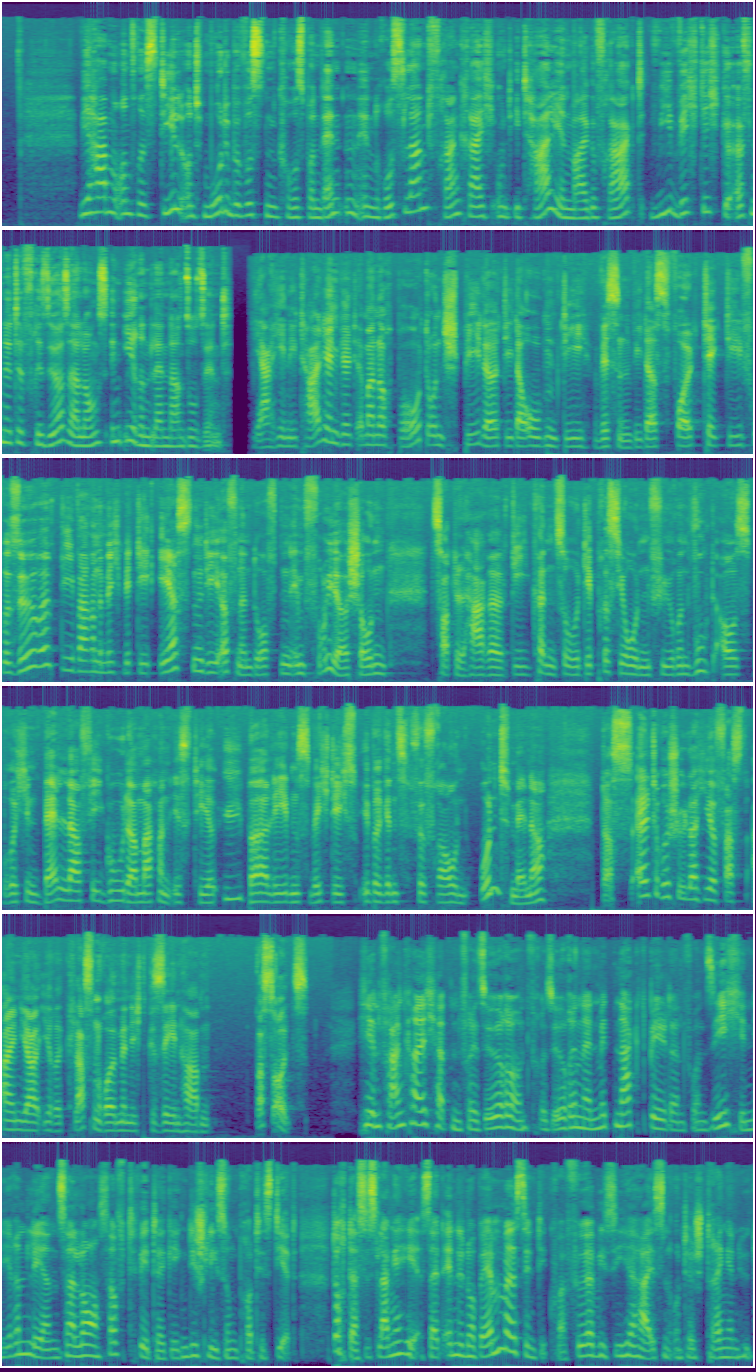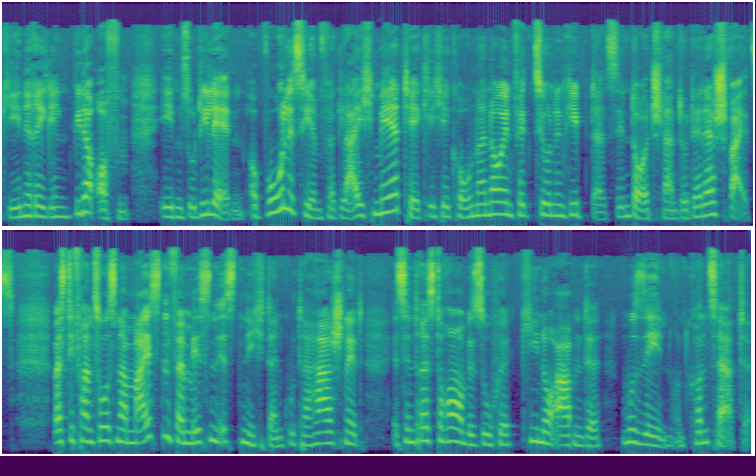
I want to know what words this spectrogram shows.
Wir haben unsere stil- und modebewussten Korrespondenten in Russland, Frankreich und Italien mal gefragt, wie wichtig geöffnete Friseursalons in ihren Ländern so sind. Ja, hier in Italien gilt immer noch Brot und Spiele. Die da oben, die wissen, wie das Volk tickt. Die Friseure, die waren nämlich mit die ersten, die öffnen durften im Frühjahr schon. Zottelhaare, die können zu Depressionen führen, Wutausbrüchen, Bella Figura machen ist hier überlebenswichtig. Übrigens für Frauen und Männer, dass ältere Schüler hier fast ein Jahr ihre Klassenräume nicht gesehen haben. Was soll's? Hier in Frankreich hatten Friseure und Friseurinnen mit Nacktbildern von sich in ihren leeren Salons auf Twitter gegen die Schließung protestiert. Doch das ist lange her. Seit Ende November sind die Coiffeur, wie sie hier heißen, unter strengen Hygieneregeln wieder offen. Ebenso die Läden. Obwohl es hier im Vergleich mehr tägliche Corona-Neuinfektionen gibt als in Deutschland oder der Schweiz. Was die Franzosen am meisten vermissen, ist nicht ein guter Haarschnitt. Es sind Restaurantbesuche, Kinoabende, Museen und Konzerte.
